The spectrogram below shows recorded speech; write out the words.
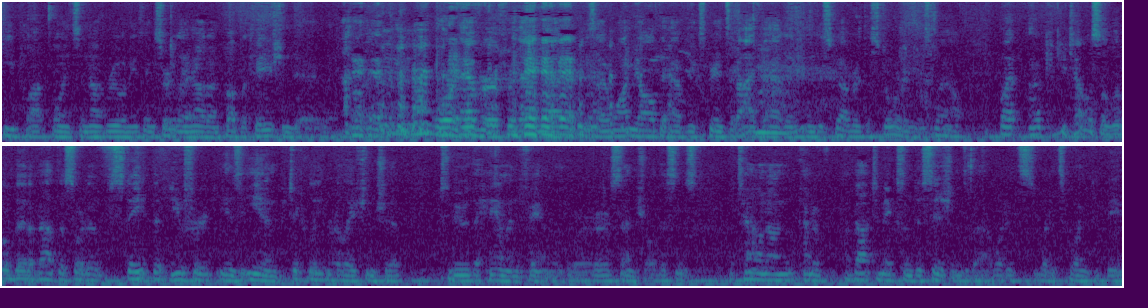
key plot points and not ruin anything, certainly Right. not on publication day. or ever for that matter, because I want y'all to have the experience that I've had and, and discover the story as well. But uh, could you tell us a little bit about the sort of state that Beaufort is in, particularly in relationship to the Hammond family, who are, are essential? This is a town on kind of about to make some decisions about what it's what it's going to be.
